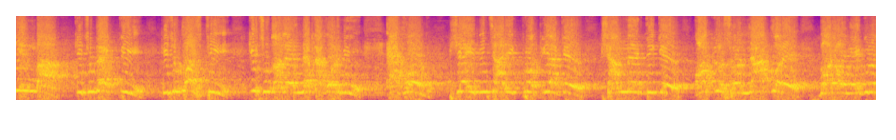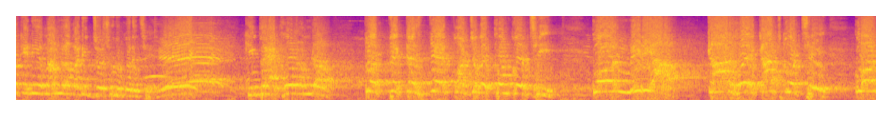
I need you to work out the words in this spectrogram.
কিংবা কিছু ব্যক্তি, কিছু গোষ্ঠী, কিছু দলের নেতাকর্মী এখন সেই বিচারিক প্রক্রিয়াকে সামনের দিকে অগ্রসর না করে বরং এগুলোকে নিয়ে মামলা বাণিজ্য শুরু করেছে। কিন্তু এখন আমরা প্রত্যেকটা স্টেপ পর্যবেক্ষণ করছি, কোন মিডিয়া কার হয়ে কাজ করছে, কোন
